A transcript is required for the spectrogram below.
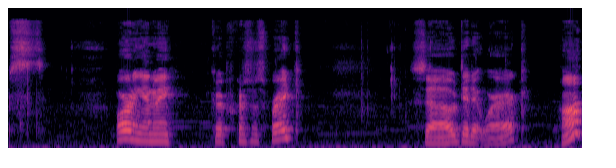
Psst. Morning, enemy. Good Christmas break? So, did it work? Huh?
